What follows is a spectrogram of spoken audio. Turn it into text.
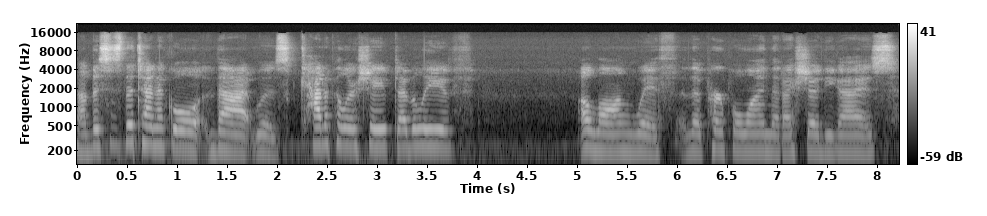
Now this is the tentacle that was caterpillar shaped, I believe, along with the purple one that I showed you guys.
